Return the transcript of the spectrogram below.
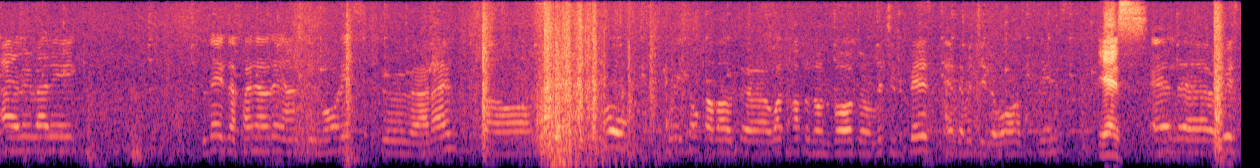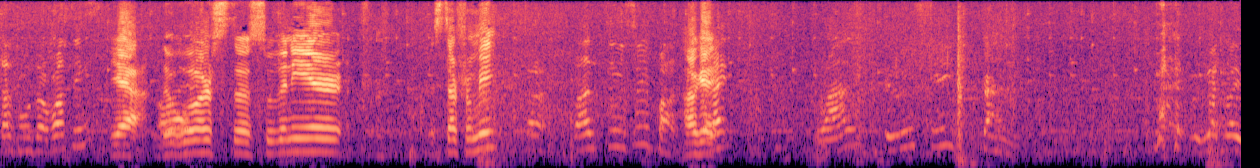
Hi everybody. Today is the final day until Morris to arrive. So oh, we talk about uh, what happened on board, uh, which is the best and which is the worst things. Yes. And uh, we start from the worst things. Yeah. The Alright. worst uh, souvenir. Start from me. Uh, one, two, three, bang. Okay. Right? One, two, three, bang. That's my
